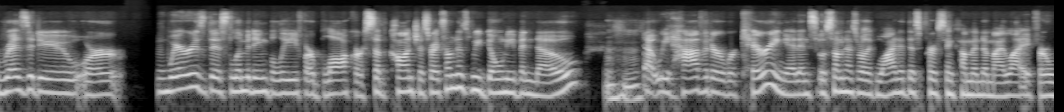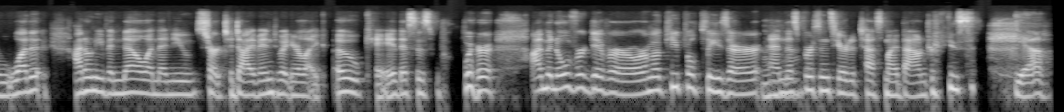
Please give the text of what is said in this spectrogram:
residue or where is this limiting belief or block or subconscious, right? Sometimes we don't even know mm-hmm. that we have it or we're carrying it. And so sometimes we're like, why did this person come into my life? Or what? I don't even know. And then you start to dive into it and you're like, okay, this is where I'm an overgiver or I'm a people pleaser. Mm-hmm. And this mm-hmm. person's here to test my boundaries. Yeah.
